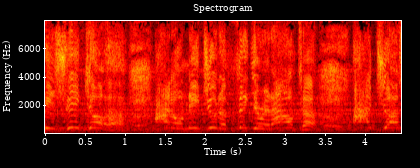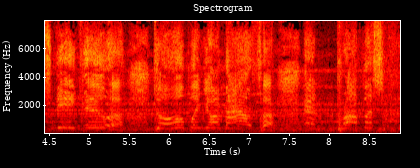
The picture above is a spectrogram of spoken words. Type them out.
Ezekiel, I don't need you to figure it out. I just need you to open your mouth and prophesy.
